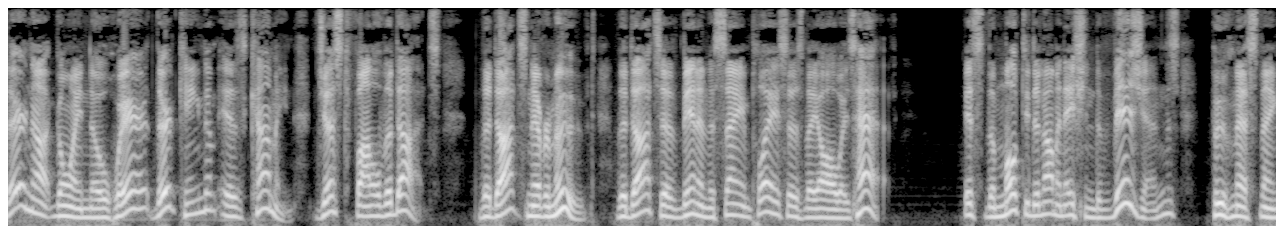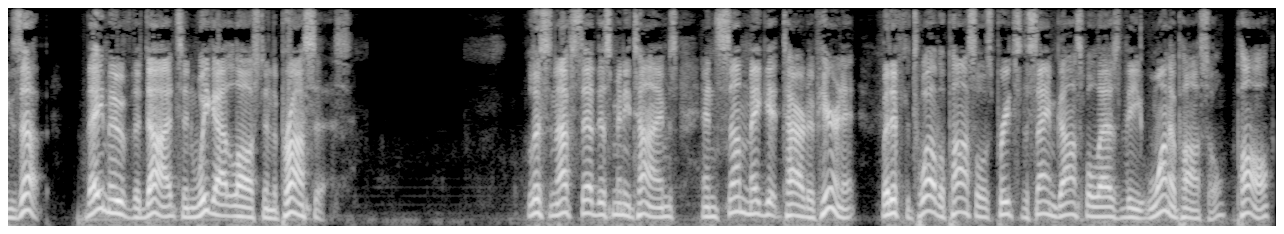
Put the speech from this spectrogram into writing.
They're not going nowhere. Their kingdom is coming. Just follow the dots. The dots never moved. The dots have been in the same place as they always have. It's the multi-denomination divisions who've messed things up. They moved the dots and we got lost in the process. Listen, I've said this many times and some may get tired of hearing it, but if the twelve apostles preached the same gospel as the one apostle, Paul,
